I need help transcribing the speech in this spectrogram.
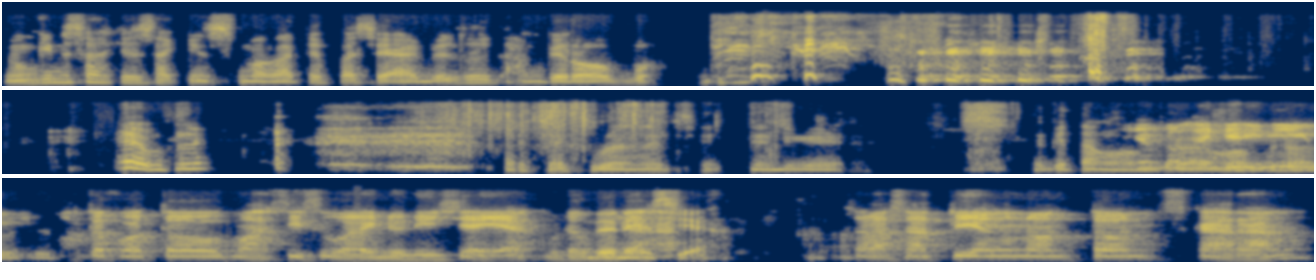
Mungkin saking saking semangatnya pas saya ambil tuh hampir roboh. Kocak banget sih jadi kayak kita ngobrol, ya bang Ajar ini gitu. foto-foto mahasiswa Indonesia ya mudah-mudahan salah satu yang nonton sekarang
